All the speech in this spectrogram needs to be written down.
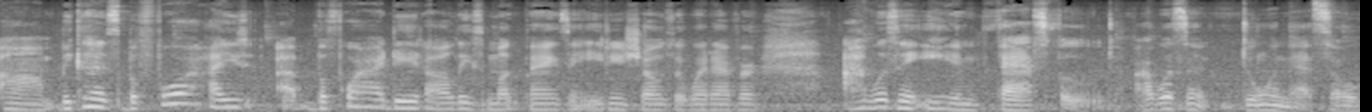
um, because before I uh, before I did all these mukbangs and eating shows or whatever, I wasn't eating fast food. I wasn't doing that, so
